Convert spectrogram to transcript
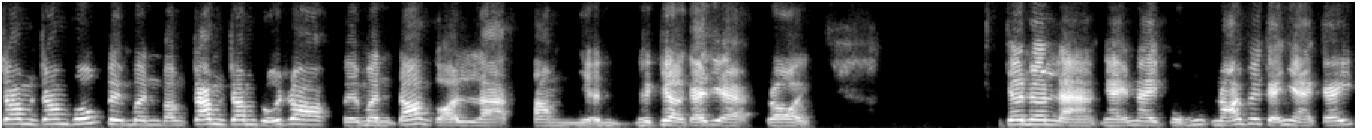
trăm trăm phút về mình bằng trăm trăm rủi ro về mình đó gọi là tầm nhìn. Được chưa cả nhà? Rồi. Cho nên là ngày hôm nay cũng nói với cả nhà cái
